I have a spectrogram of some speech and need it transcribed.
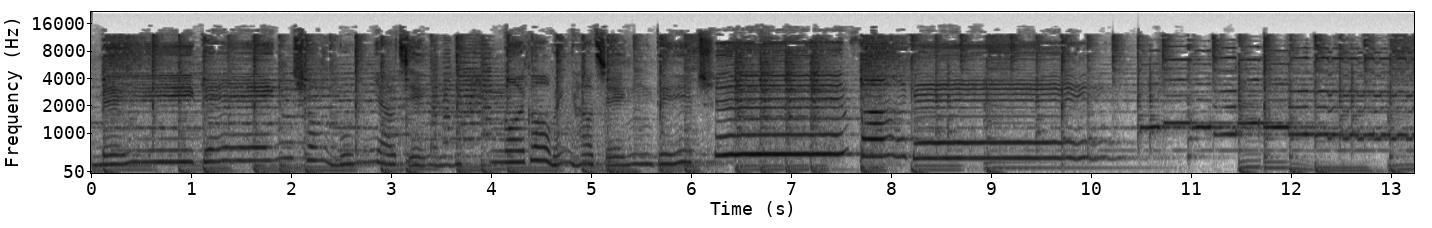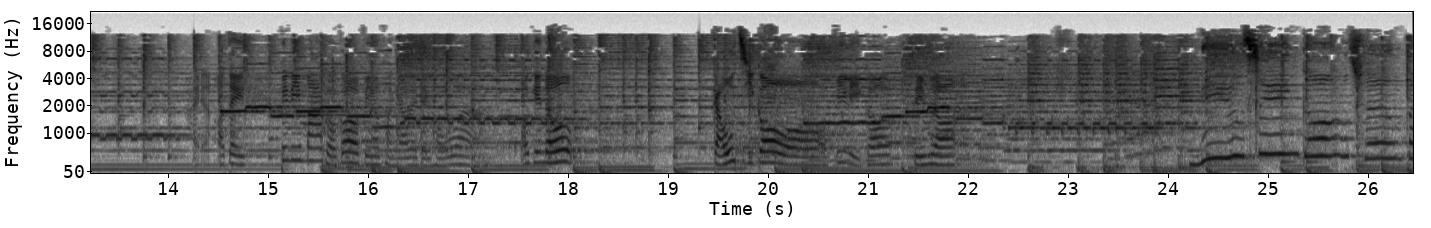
美景充满柔情，爱歌永效情蝶穿 Billy Mark 哥哥嗰邊嘅朋友，你哋好啊！我見到九子哥喎，Billy 哥點咗？撩星歌唱百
